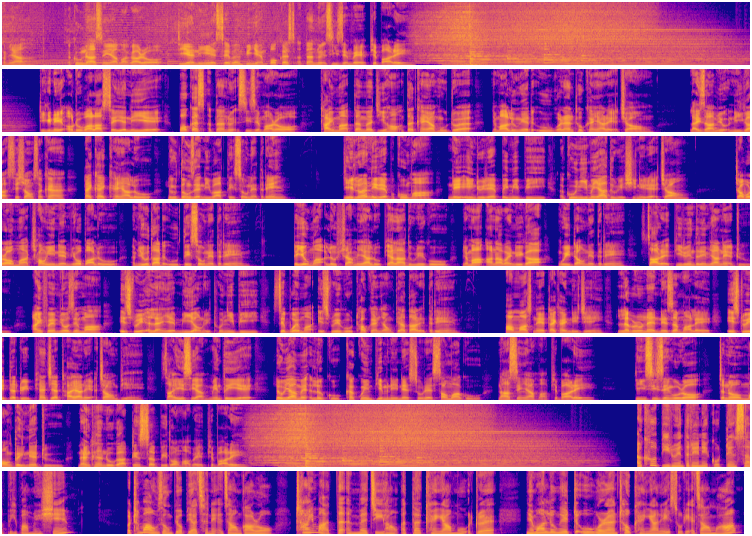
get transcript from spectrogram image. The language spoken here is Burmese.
ခင်ဗျာအခုနားဆင်ရမှာကတော့ DNA ရဲ့ 7PM Podcast အတန်လွင့်အစီအစဉ်ပဲဖြစ်ပါတယ်ဒီကနေ့အော်တိုဘာလ10ရက်နေ့ရဲ့ Podcast အတန်လွင့်အစီအစဉ်မှာတော့ထိုင်းမှာတမ်မတ်ကြီးဟောင်းအသက်ခံရမှုအတွက်မြန်မာလူငယ်တဦးဝရမ်းထုတ်ခံရတဲ့အကြောင်းလိုင်ဇာမြို့အနီးကစစ်ဆောင်စခန်းတိုက်ခိုက်ခံရလို့လူ30နီးပါးသေဆုံးတဲ့တဲ့ရေလွှမ်းနေတဲ့ပကိုးမှာနေအိမ်တွေထဲပိတ်မိပြီးအကူအညီမရသူတွေရှိနေတဲ့အကြောင်း ကြောက်ပရောင်းမှာချောင်းရည်နဲ့မျောပါလို့အမျိုးသားတဦးသေဆုံးတဲ့တဲ့တရုတ်မှာအလုရှာမရလို့ပြန်လာသူတွေကိုမြမအာဏာပိုင်တွေကငွေတောင်းတဲ့တဲ့စတဲ့ပြည်တွင်းသတင်းများနဲ့အတူအိုင်ဖယ်မျှော်စင်မှာအစ္စရေးအလံရဲ့မီးရောင်တွေထွန်းညှိပြီးစစ်ပွဲမှာအစ္စရေးကိုထောက်ခံကြောင်းပြသတဲ့တဲ့ဟာမတ်စ်နဲ့တိုက်ခိုက်နေချိန်လက်ဘနွန်နဲ့နယ်စပ်မှာလည်းအစ္စရေးတပ်တွေဖြန့်ကျက်ထားရတဲ့အကြောင်းအပြင်ဇာရေးဆရာမင်းသေးရဲ့လောက်ရမယ့်အလုပ်ကိုခက်ကွင်းပြင်မနေနဲ့ဆိုတဲ့ဆောင်းပါးကိုနားဆင်ရမှာဖြစ်ပါတယ်။ ဒီအစီအစဉ်ကိုတော့ကျွန်တော်မောင်သိန်းနဲ့တူနန်းခမ်းတို့ကတင်ဆက်ပေးသွားမှာပဲဖြစ်ပါတယ်။အခုပြည်တွင်းသတင်းတွေကိုတင်ဆက်ပေးပါမယ်ရှင်။ပထမအဆုံးပြောပြချင်တဲ့အကြောင်းကတော့ထိုင်းမှာတပ်အမတ်ကြီးဟောင်းအသက်ခံရမှုအတွက်မြန်မာလူငယ်တဦးဝရမ်းထုတ်ခံရတယ်ဆိုတဲ့အကြောင်းပါ။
